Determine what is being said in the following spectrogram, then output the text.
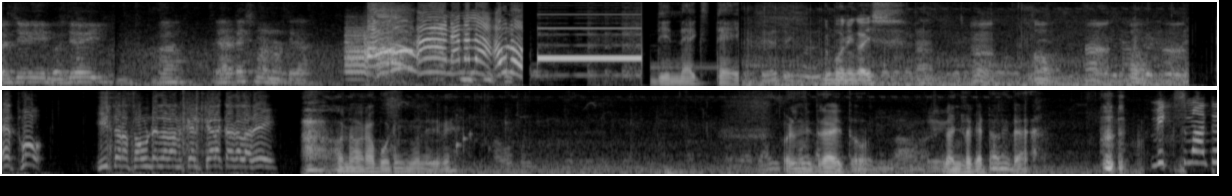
Bajji bajji ಯಾರು ಟೆಕ್ಸ್ಟ್ ಮಾಡಿ ನೋಡ್ತೀರಾ? The next day good morning ice ಈ ತರ ಸೌಂಡ್ ಎಲ್ಲ ನಾನು ಕೈಲಿ ಕೇಳಕ್ಕಾಗಲ್ಲ ರೀ. ಒನ್ ಅವರ್ ಬೋಟಿಂಗ್ ಬಂದಿದ್ದೀವಿ. ಒಳ್ಳೆ ನಿದ್ರೆ ಆಯಿತು. ಗಂಟ್ಲು ಕೆಟ್ಟಾಗಿದೆ. ವಿಕ್ಸ್ ಮಾತ್ರ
